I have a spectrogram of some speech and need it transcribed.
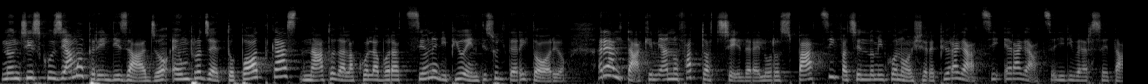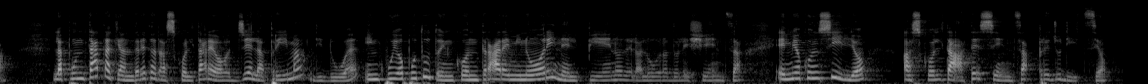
Non ci scusiamo per il disagio è un progetto podcast nato dalla collaborazione di più enti sul territorio, realtà che mi hanno fatto accedere ai loro spazi facendomi conoscere più ragazzi e ragazze di diverse età. La puntata che andrete ad ascoltare oggi è la prima di due in cui ho potuto incontrare minori nel pieno della loro adolescenza e il mio consiglio? Ascoltate senza pregiudizio.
